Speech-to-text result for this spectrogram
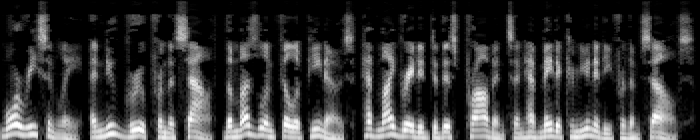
More recently, a new group from the south, the Muslim Filipinos, have migrated to this province and have made a community for themselves.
